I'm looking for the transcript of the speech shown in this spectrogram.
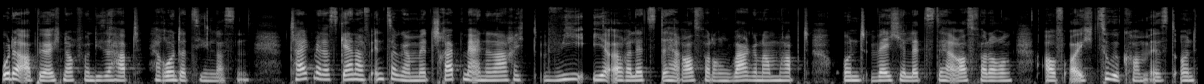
oder ob ihr euch noch von dieser habt herunterziehen lassen. Teilt mir das gerne auf Instagram mit, schreibt mir eine Nachricht, wie ihr eure letzte Herausforderung wahrgenommen habt und welche letzte Herausforderung auf euch zugekommen ist. Und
